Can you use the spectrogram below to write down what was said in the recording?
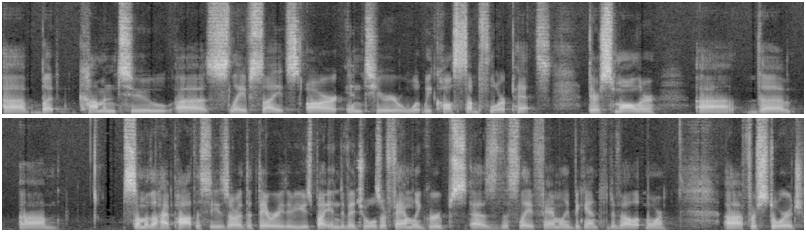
Uh, but common to uh, slave sites are interior, what we call subfloor pits. They're smaller. Uh, the, um, some of the hypotheses are that they were either used by individuals or family groups as the slave family began to develop more uh, for storage.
